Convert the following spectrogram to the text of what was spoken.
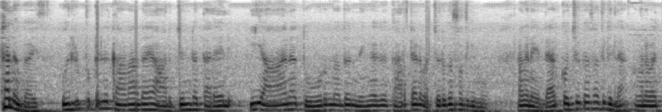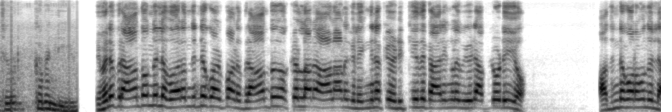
ഹലോ ഗൈസ് ഉരുൾപൊട്ടലിൽ കാണാതായ അർജുന്റെ തലയിൽ ഈ ആന തൂറുന്നത് നിങ്ങൾക്ക് കറക്റ്റായിട്ട് വെച്ചെടുക്കാൻ സാധിക്കുമോ? അങ്ങനെ എല്ലാവർക്കും വെച്ചെടുക്കാൻ സാധിക്കില്ല. അങ്ങനെ വെച്ചവർ കമന്റ് ചെയ്യും. ഇവന് ഭ്രാന്തൊന്നുമില്ല വേറെന്തിന്റെ കുഴപ്പമാണ്? ഭ്രാന്ത് ഒക്കെ ഉള്ള ഒരാളാണെങ്കിൽ ഇങ്ങനെയൊക്കെ എഡിറ്റ് ചെയ്ത് കാര്യങ്ങൾ വീഡിയോ അപ്ലോഡ് ചെയ്യോ? അതിന്റെ കുറവൊന്നുമില്ല.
